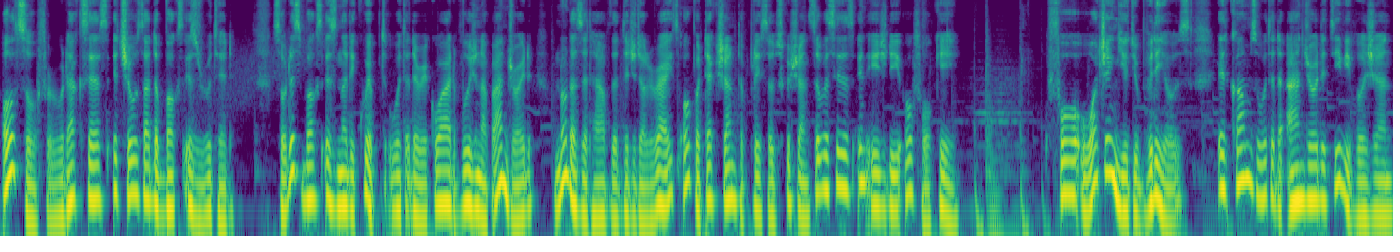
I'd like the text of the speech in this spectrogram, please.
Also, for root access, it shows that the box is rooted. So this box is not equipped with the required version of Android, nor does it have the digital rights or protection to play subscription services in HD or 4K. For watching YouTube videos, it comes with the Android TV version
